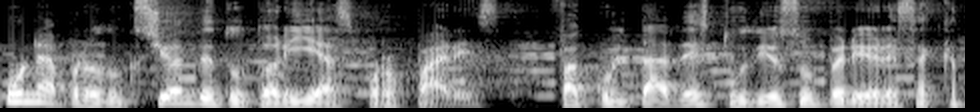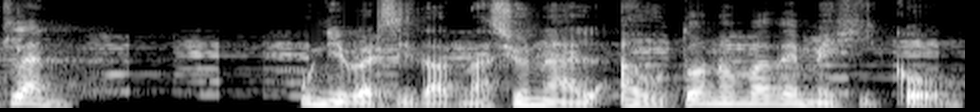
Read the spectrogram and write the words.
Una producción de tutorías por pares, Facultad de Estudios Superiores Acatlán. Universidad Nacional Autónoma de México.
